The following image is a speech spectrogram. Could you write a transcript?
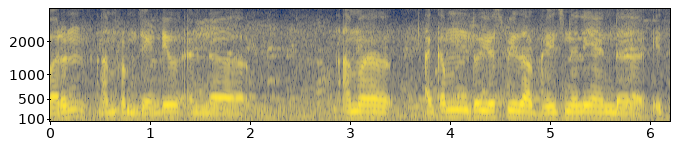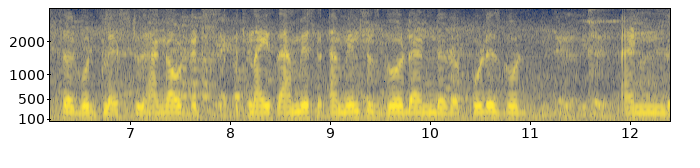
Varun. I'm from JNTU and uh, I'm a I come to USPs occasionally and uh, it's a good place to hang out. It's it's nice. The ambience ambience is good and the food is good and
